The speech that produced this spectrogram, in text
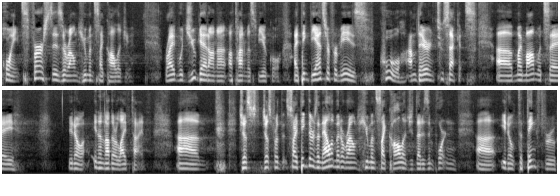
points. First is around human psychology right, would you get on an autonomous vehicle? I think the answer for me is cool, I'm there in two seconds. Uh, my mom would say, you know, in another lifetime. Um, just, just for the, so I think there's an element around human psychology that is important uh, you know, to think through.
